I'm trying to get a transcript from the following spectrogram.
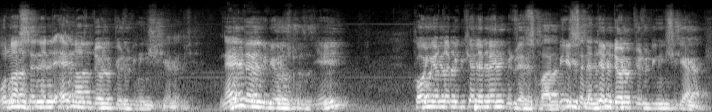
buna senede en az 400 bin kişi gelecek. Nereden biliyorsunuz diye? Konya'da bir kelebek müzesi var. Bir senede 400 bin kişi gelmiş.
